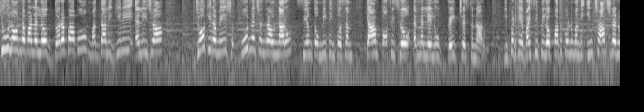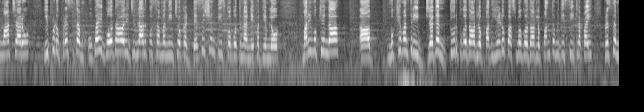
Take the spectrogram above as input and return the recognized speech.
క్యూలో ఉన్న వాళ్ళలో దొరబాబు మద్దాలి గిరి ఎలీజా జోగి రమేష్ పూర్ణచంద్ర ఉన్నారు. సీఎంతో మీటింగ్ కోసం క్యాంప్ ఆఫీస్లో ఎమ్మెల్యేలు వెయిట్ చేస్తున్నారు. ఇప్పటికే వైసీపీలో పదకొండు మంది ఇన్ఛార్జ్లను మార్చారు. ఇప్పుడు ప్రస్తుతం ఉభయ గోదావరి జిల్లాలకు సంబంధించి ఒక డెసిషన్ తీసుకోబోతున్న నేపథ్యంలో మరి ముఖ్యంగా ముఖ్యమంత్రి జగన్ తూర్పుగోదావరిలో పదిహేడు పశ్చిమ గోదావరిలో పంతొమ్మిది సీట్లపై ప్రస్తుతం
